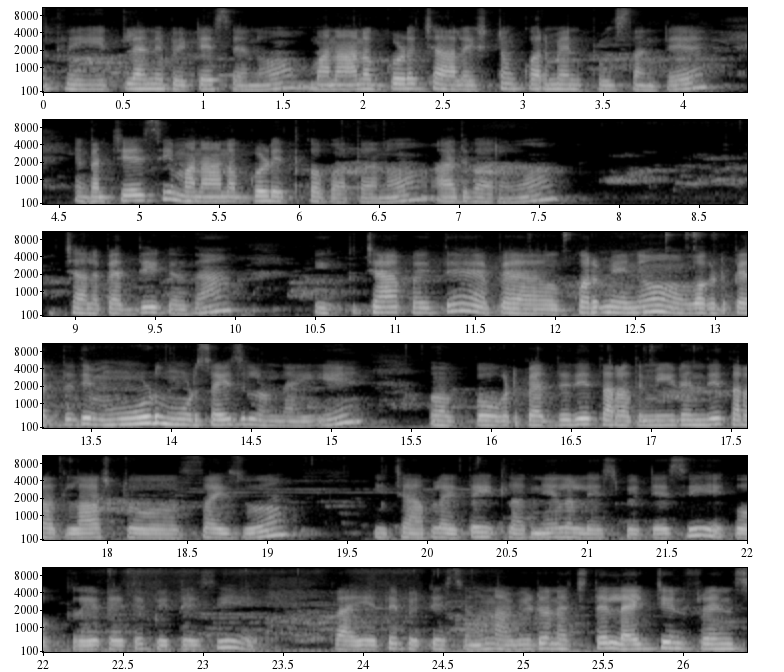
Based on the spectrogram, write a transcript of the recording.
ఇంక ఇట్లానే పెట్టేశాను. మా నాన్నకు కూడా చాలా ఇష్టం కొరమైన పులుసు అంటే. ఇంకా చేసి మా నాన్నకు కూడా ఎత్తుకోపోతాను ఆదివారము. చాలా పెద్దవి కదా. ఈ చేప అయితే కొరమీను ఒకటి పెద్దది మూడు మూడు సైజులు ఉన్నాయి. ఒకటి పెద్దది తర్వాత మీడియంది తర్వాత లాస్ట్ సైజు. ఈ చేపలు అయితే ఇట్లా నీళ్ళలో వేసి పెట్టేసి ఒక క్రేట్ అయితే పెట్టేసి ఫ్రై అయితే పెట్టేసాను. నా వీడియో నచ్చితే లైక్ చేయండి ఫ్రెండ్స్.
